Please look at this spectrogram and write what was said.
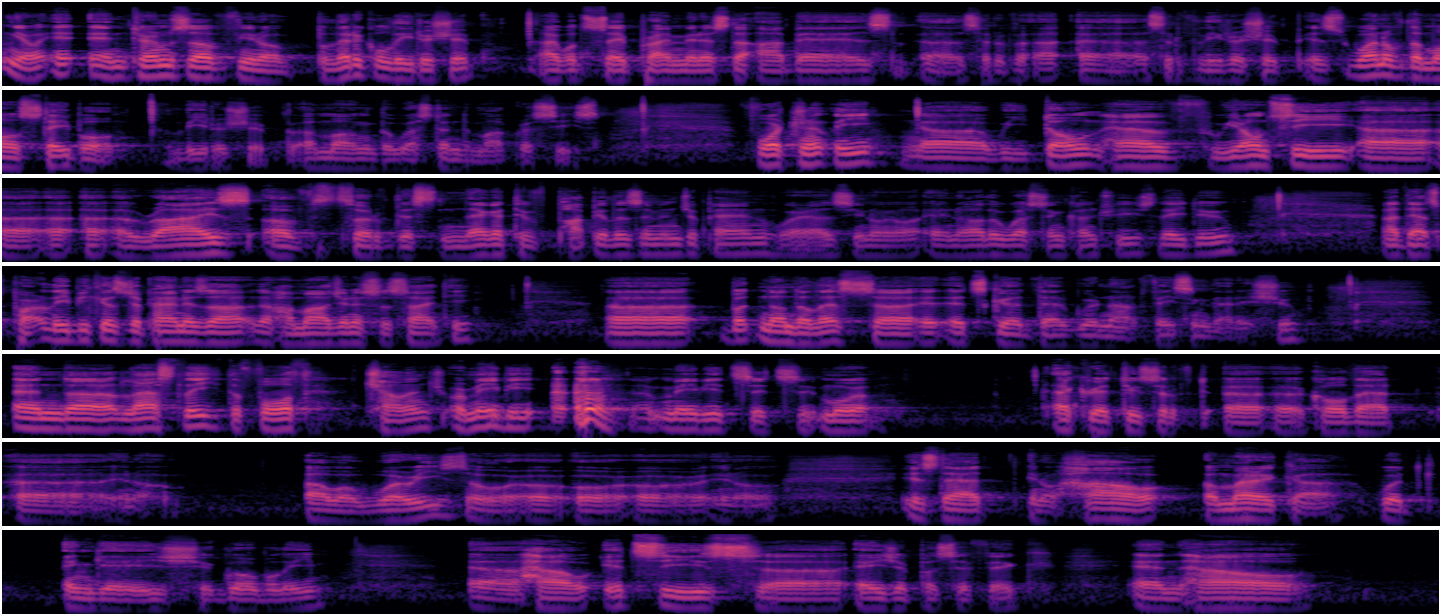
You know, in, in, terms of, you know, political leadership, I would say Prime Minister Abe's uh, sort of uh, uh, sort of leadership is one of the most stable leadership among the Western democracies. Fortunately, uh, we don't have we don't see uh, a, a, rise of sort of this negative populism in Japan, whereas you know in other Western countries they do. Uh, that's partly because Japan is a, a homogenous society, but nonetheless, it, it's good that we're not facing that issue. And lastly, the fourth challenge, or maybe maybe it's it's more accurate to sort of uh, uh, call that uh, you know our worries, or, or, or, you know, is that you know how America would engage globally, uh, how it sees uh, Asia Pacific, and how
